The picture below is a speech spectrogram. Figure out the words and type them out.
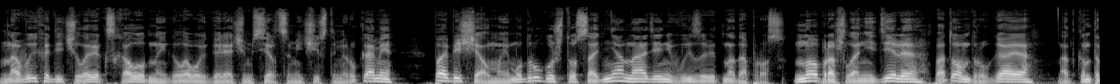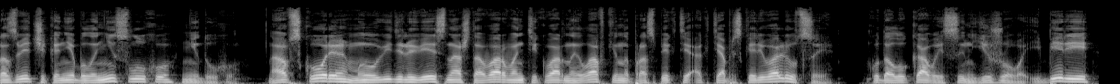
На выходе человек с холодной головой, горячим сердцем и чистыми руками пообещал моему другу, что со дня на день вызовет на допрос. Но прошла неделя, потом другая, от контрразведчика не было ни слуху, ни духу. А вскоре мы увидели весь наш товар в антикварной лавке на проспекте Октябрьской революции, куда лукавый сын Ежова и Берии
